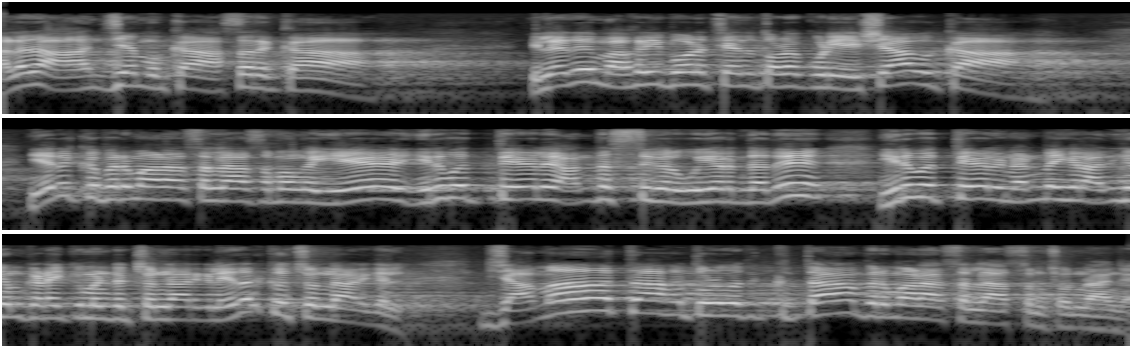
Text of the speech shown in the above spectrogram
அல்லது அஞ்சே முக்கா அசருக்கா? இல்லது மகரிபோட சேர்ந்து தொடரக்கூடிய இஷாவுக்கா? எதுக்கு பெருமானா சல்லாசம் அவங்க ஏ இருபத்தேழு அந்தஸ்துகள் உயர்ந்தது? இருபத்தேழு நன்மைகள் அதிகம் கிடைக்கும் என்று சொன்னார்கள். எதற்கு சொன்னார்கள்? ஜமாத்தாக தொழுவதற்கு தான் பெருமானா சல்லாசம் சொன்னாங்க.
